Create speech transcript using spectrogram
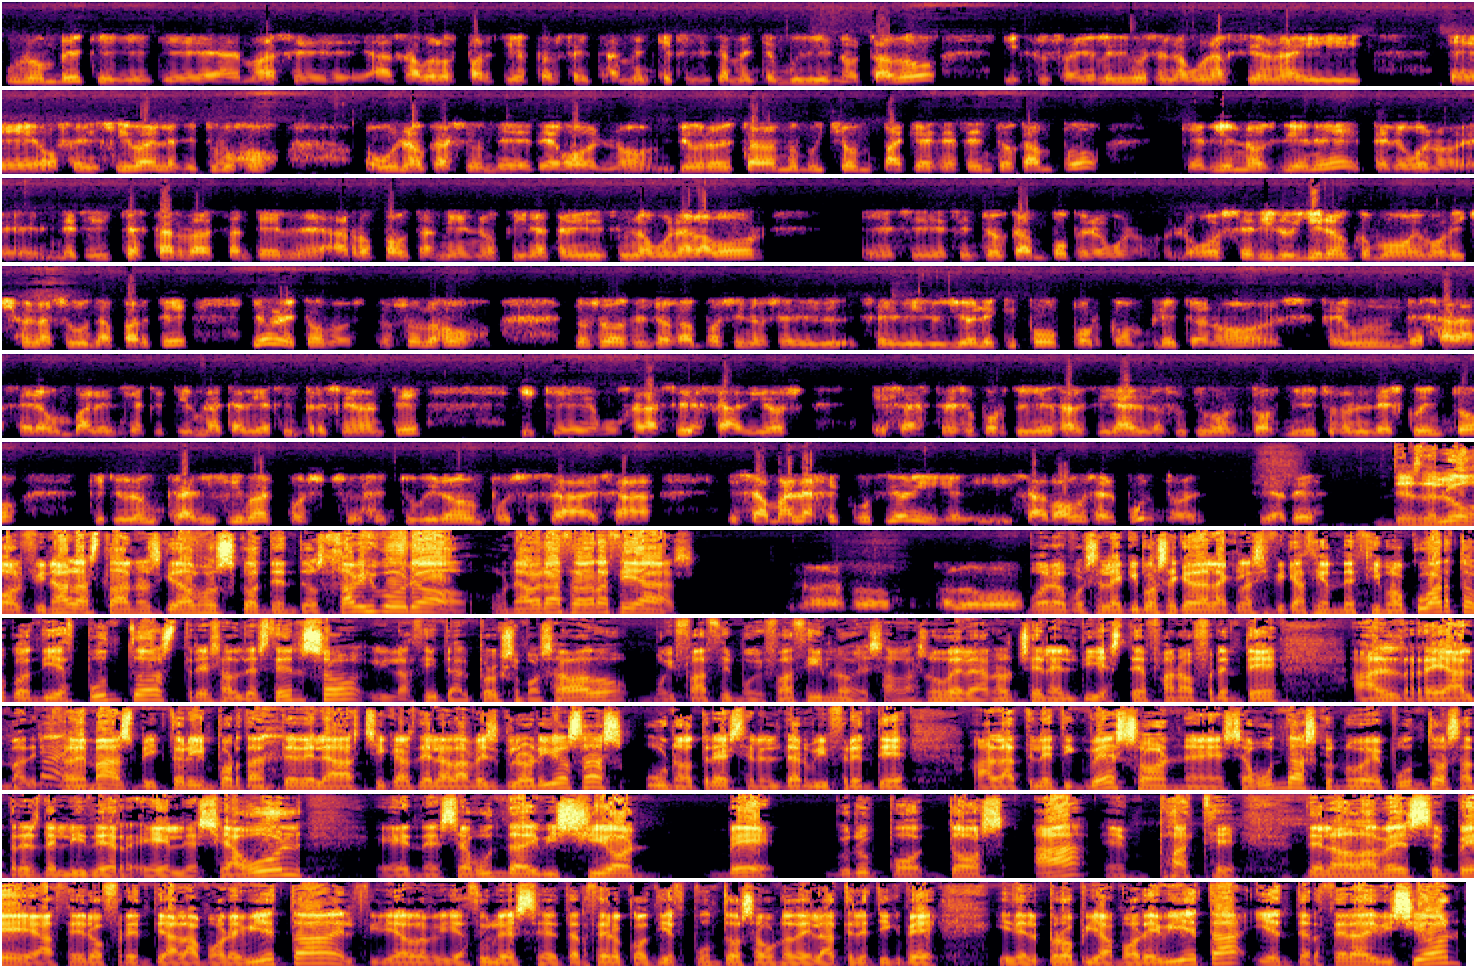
un hombre que, que, además eh, acaba los partidos perfectamente, físicamente muy bien notado. Incluso ayer le dimos en alguna acción ahí eh, ofensiva en la que tuvo una ocasión de, gol, ¿no? Yo creo que está dando mucho empaque ese centro campo que bien nos viene, pero bueno, eh, necesita estar bastante arropado también, ¿no? Pina también hizo una buena labor, en ese centro campo, pero bueno, luego se diluyeron, como hemos dicho en la segunda parte, yo creo que todos, no solo, no solo centro campo, sino se, se diluyó el equipo por completo, ¿no? Fue un dejar hacer a un Valencia que tiene una calidad impresionante y que, gracias a Dios, esas tres oportunidades al final, en los últimos dos minutos en el descuento, que tuvieron clarísimas, pues tuvieron pues esa, esa, esa mala ejecución y, salvamos el punto, ¿eh? Fíjate. Desde luego, al final hasta nos quedamos contentos. Javi Muro, un abrazo, gracias. Un abrazo, hasta luego. Bueno, pues el equipo se queda en la clasificación decimocuarto con 10 puntos, 3 al descenso y la cita el próximo sábado, muy fácil, muy fácil, no es a las 9 de la noche en el Di Stéfano frente al Real Madrid. Además, victoria importante de las chicas del Alavés Gloriosas, 1-3 en el derby frente al Athletic B, son eh, segundas con 9 puntos a 3 del líder el Seaul. En eh, segunda división B, Grupo 2A, empate del Alavés B a 0 frente a la Morevieta. El filial Villazul es eh, tercero con 10 puntos a uno del Athletic B y del propio Morevieta. Y en tercera división,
